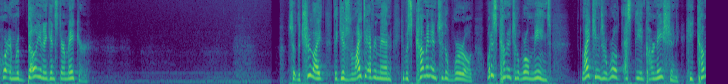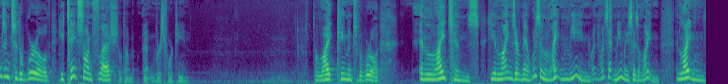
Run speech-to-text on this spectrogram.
who are in rebellion against their Maker. So the true light that gives light to every man, he was coming into the world. What does coming into the world means? Light came into the world, that's the incarnation. He comes into the world, he takes on flesh. We'll talk about that in verse 14. The light came into the world enlightens. He enlightens every man. What does enlighten mean? What does that mean when he says enlighten? Enlighten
